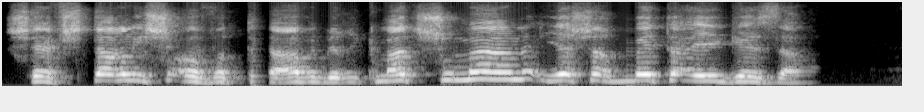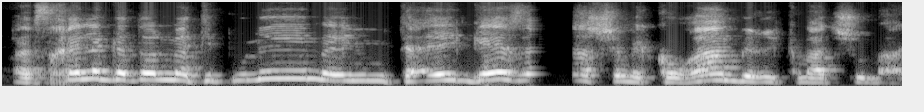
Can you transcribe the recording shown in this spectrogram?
שאפשר לשאוב אותה, וברקמת שומן יש הרבה תאי גזע. אז חלק גדול מהטיפולים הם תאי גזע שמקורם ברקמת שומן.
